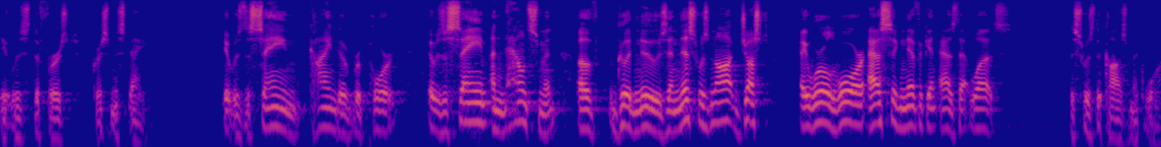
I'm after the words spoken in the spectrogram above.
It was the first Christmas day. It was the same kind of report. It was the same announcement of good news. And this was not just a world war, as significant as that was. This was the cosmic war.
